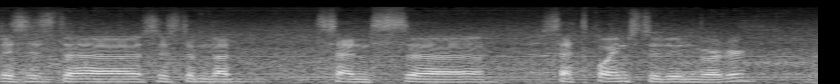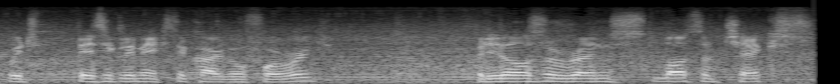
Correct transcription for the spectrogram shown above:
this is the system that sends set points to the inverter, which basically makes the car go forward. But it also runs lots of checks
